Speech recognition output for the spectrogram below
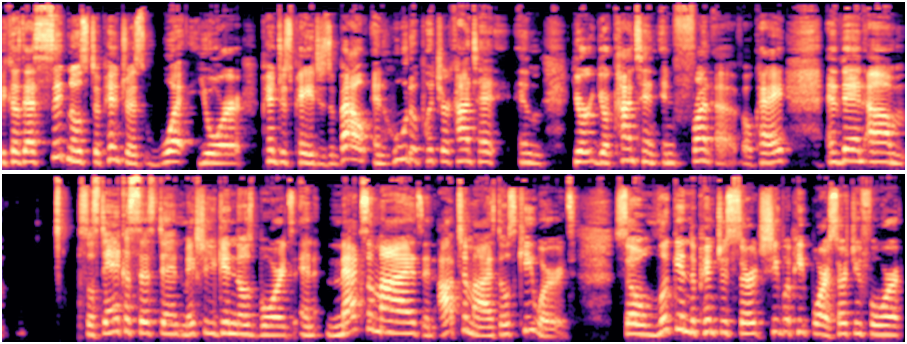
because that signals to pinterest what your pinterest page is about and who to put your content in your your content in front of okay? And then um So staying consistent, make sure you're getting those boards and maximize and optimize those keywords. So look in the Pinterest search, see what people are searching for,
